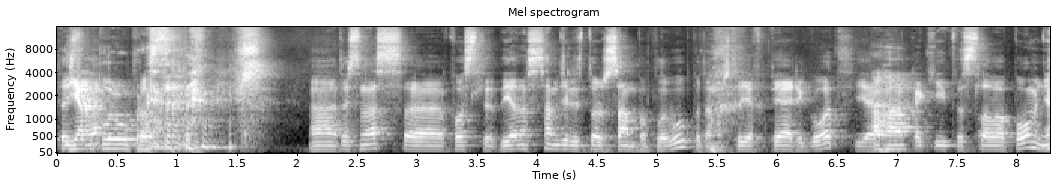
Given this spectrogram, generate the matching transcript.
Э, Я плыву просто. А, то есть у нас а, после... Я на самом деле тоже сам поплыву, потому что я в пиаре год, я ага. какие-то слова помню.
